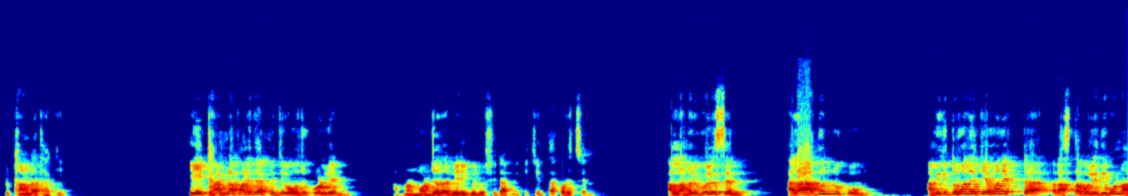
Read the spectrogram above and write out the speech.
একটু ঠান্ডা থাকে। এই ঠান্ডা পানিতে আপনি যে অজু করলেন, আপনার মর্যাদা বেড়ে গেল, সেটা আপনি কি চিন্তা করেছেন? আল্লাহ নবী বলেছেন আল্লাহ আদুল্লুকুম, আমি কি তোমাদেরকে এমন একটা রাস্তা বলে দিব না?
